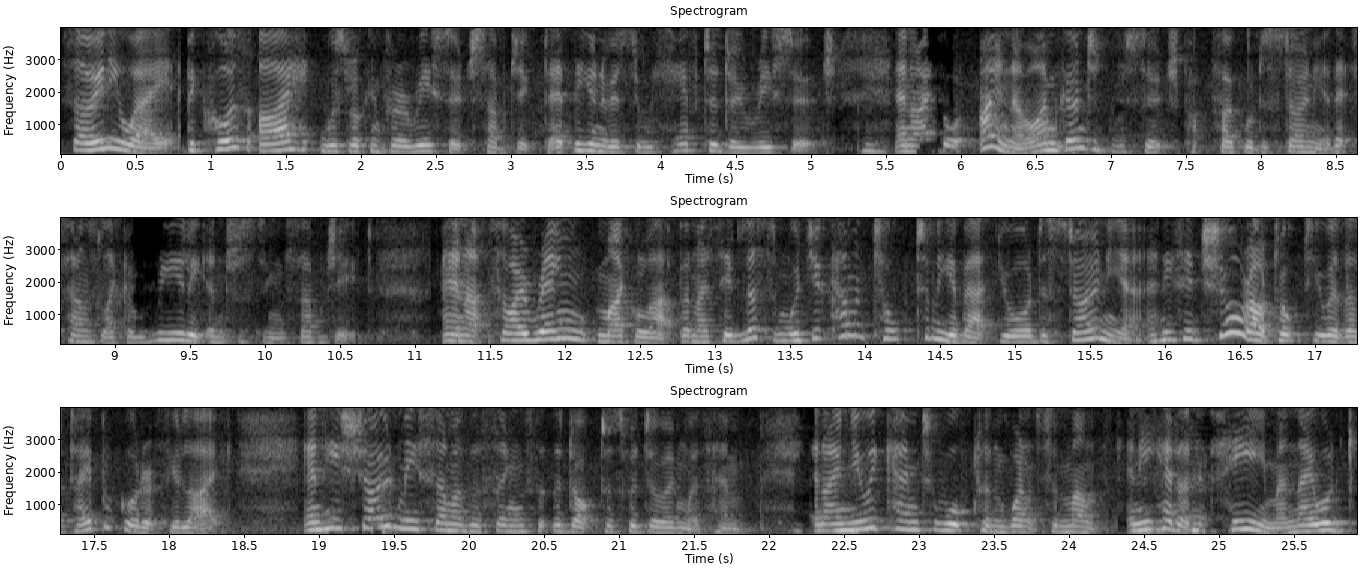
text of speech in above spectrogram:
So, anyway, because I was looking for a research subject at the university, we have to do research. Mm. And I thought, I know, I'm going to research focal dystonia. That sounds like a really interesting subject. And I, so I rang Michael up and I said, Listen, would you come and talk to me about your dystonia? And he said, Sure, I'll talk to you with a tape recorder if you like. And he showed me some of the things that the doctors were doing with him. And I knew he came to Auckland once a month and he had a team and they would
